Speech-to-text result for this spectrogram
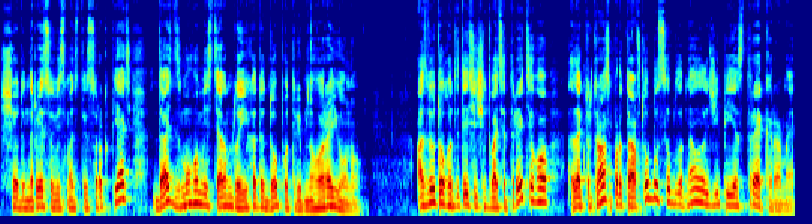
ще один рейс о 18.45 дасть змогу містянам доїхати до потрібного району. А з лютого 2023-го електротранспорт та автобуси обладнали GPS-трекерами,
